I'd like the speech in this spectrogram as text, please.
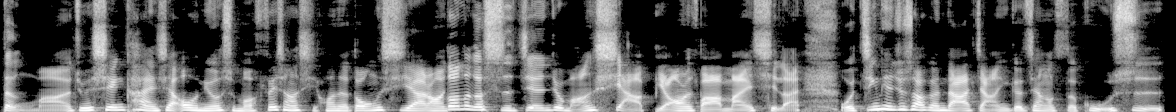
等嘛，就会先看一下哦，你有什么非常喜欢的东西啊，然后到那个时间就马上下标，然后把它买起来。我今天就是要跟大家讲一个这样子的故事。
